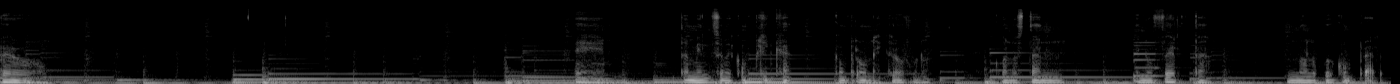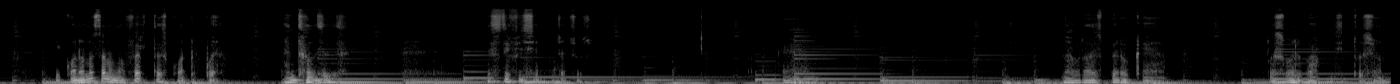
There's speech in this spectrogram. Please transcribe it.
Pero... Em, también se me complica comprar un micrófono. Cuando están en oferta, no lo puedo comprar. Y cuando no están en oferta es cuando puedo. Entonces, es difícil, muchachos. espero que resuelva mi situación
